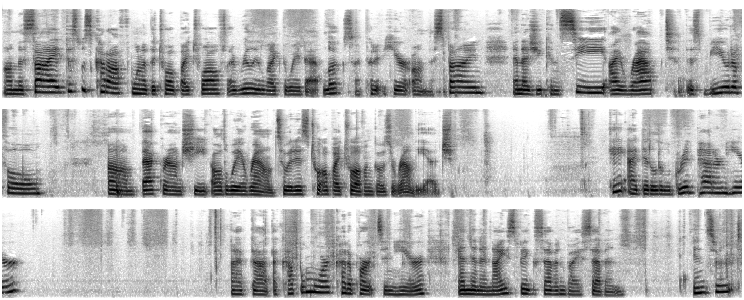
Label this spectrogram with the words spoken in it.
on the side. This was cut off one of the 12 by 12s. I really like the way that looks. I put it here on the spine. And as you can see, I wrapped this beautiful um, background sheet all the way around. So it is 12 by 12 and goes around the edge. Okay, I did a little grid pattern here. I've got a couple more cut aparts in here and then a nice big 7 by 7 insert.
